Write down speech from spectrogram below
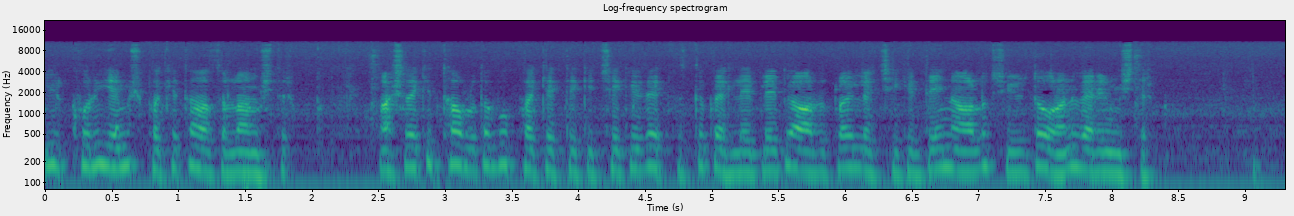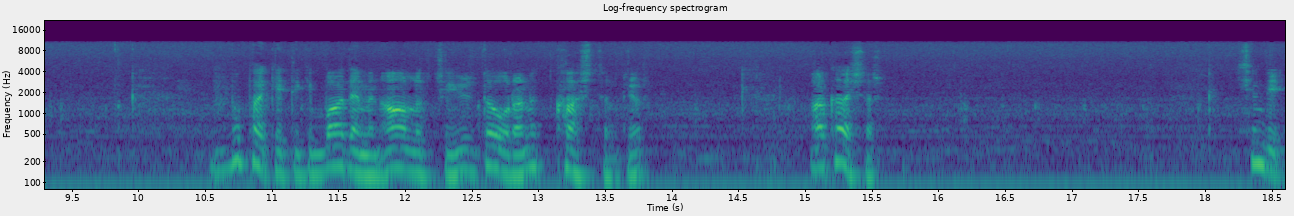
bir kuru yemiş paketi hazırlanmıştır. Aşağıdaki tabloda bu paketteki çekirdek, fıstık ve leblebi ağırlıklarıyla çekirdeğin ağırlıkça yüzde oranı verilmiştir. Bu paketteki bademin ağırlıkça yüzde oranı kaçtır diyor. Arkadaşlar şimdi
